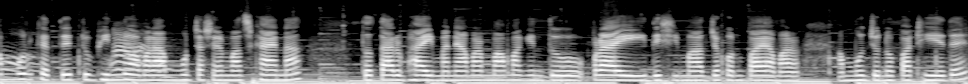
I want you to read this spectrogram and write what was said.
আম্মুর ক্ষেত্রে একটু ভিন্ন, আমার আম্মু চাষের মাছ খায় না। তো তার ভাই মানে আমার মামা কিন্তু প্রায় দেশি মাছ যখন পায় আমার আম্মুর জন্য পাঠিয়ে দেয়।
